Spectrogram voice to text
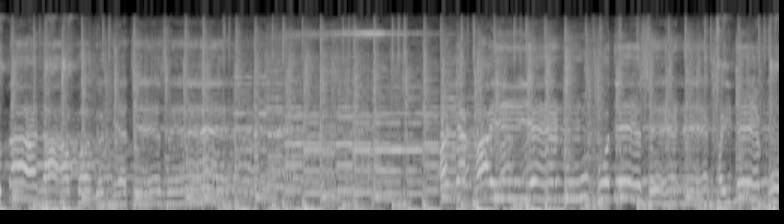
પોતાના પગ ખેંચે છે. અલ્યા ખાઈ એનું ખોદે છે ને ખાઈને ખોટું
